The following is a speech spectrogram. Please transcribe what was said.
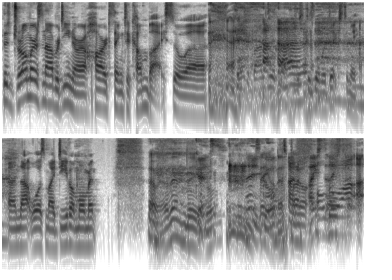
The drummers in Aberdeen are a hard thing to come by, so uh, the band just because they were dicks to me, and that was my diva moment. Oh, well, then there Good. you go. There you go. I know. I, Although I,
